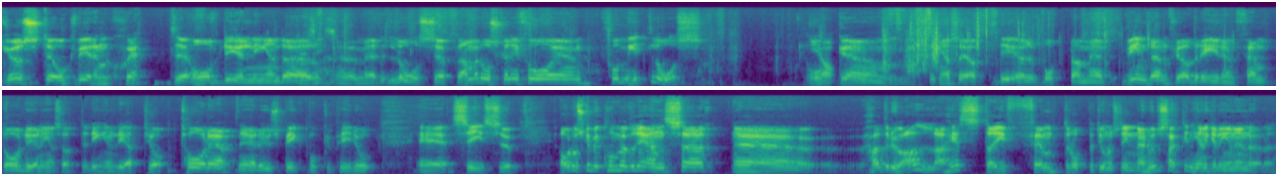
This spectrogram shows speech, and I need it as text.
Just det, och vi är den sjätte avdelningen där Precis. eh, med låset. Ja, men då ska ni få, eh, få mitt lås. Ja. Och eh, det kan jag säga att det är borta med vinden, för jag hade det i den femte avdelningen så att det är ingen idé att jag tar det. Det är ju spik på Cupido eh, Sisu. Ja, då ska vi komma överens här. Eh, hade du alla hästar i femte loppet Jonas? Nej, du har inte sagt din helgardering ännu eller?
